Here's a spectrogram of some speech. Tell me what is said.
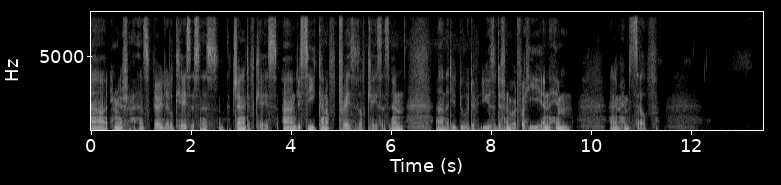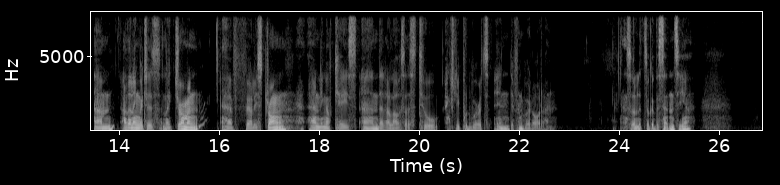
Uh, English has very little cases, there's the genitive case, and you see kind of traces of cases in uh, that you do a use a different word for he and him and him himself. Um, other languages like German have fairly strong handling of case and that allows us to actually put words in different word order. So let's look at the sentence here.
